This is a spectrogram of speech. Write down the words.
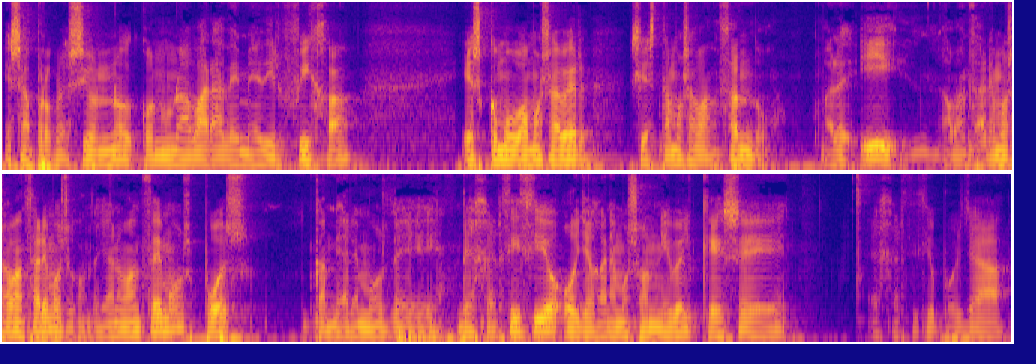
esa progresión, ¿no? Con una vara de medir fija, es como vamos a ver si estamos avanzando. ¿vale? Y avanzaremos, avanzaremos y cuando ya no avancemos, pues cambiaremos de, ejercicio o llegaremos a un nivel que ese ejercicio pues ya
